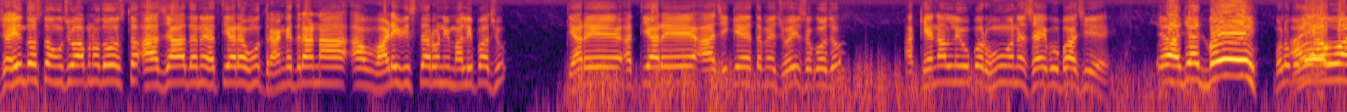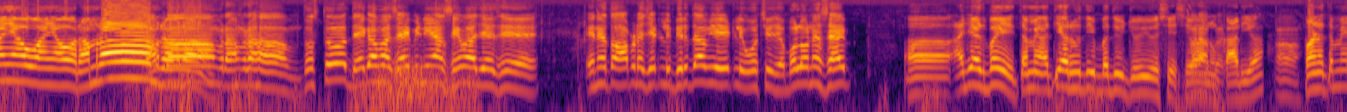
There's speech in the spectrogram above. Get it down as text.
જય હિન્દ દોસ્તો હું છું આપનો દોસ્ત આઝાદ અને અત્યારે હું ધ્રાંગધ્રાના આ વાડી વિસ્તારોની માલિપા છું. ત્યારે અત્યારે આ જગ્યાએ તમે જોઈ શકો છો આ કેનાલની ઉપર હું અને સાહેબ ઊભા છીએ. એ આઝાદભાઈ બોલો, બોલો. આવો અહીંયા આવો અહીંયા આવો. રામ રામ. રામ રામ રામ. દોસ્તો દેગામાં સાહેબની આ સેવા જે છે એને તો આપણે જેટલી બિરદાવીએ એટલી ઓછી છે. બોલો ને સાહેબ. આઝાદભાઈ તમે અત્યાર સુધી બધું જોયું હશે સેવાનું. કાર્ય. પણ તમે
